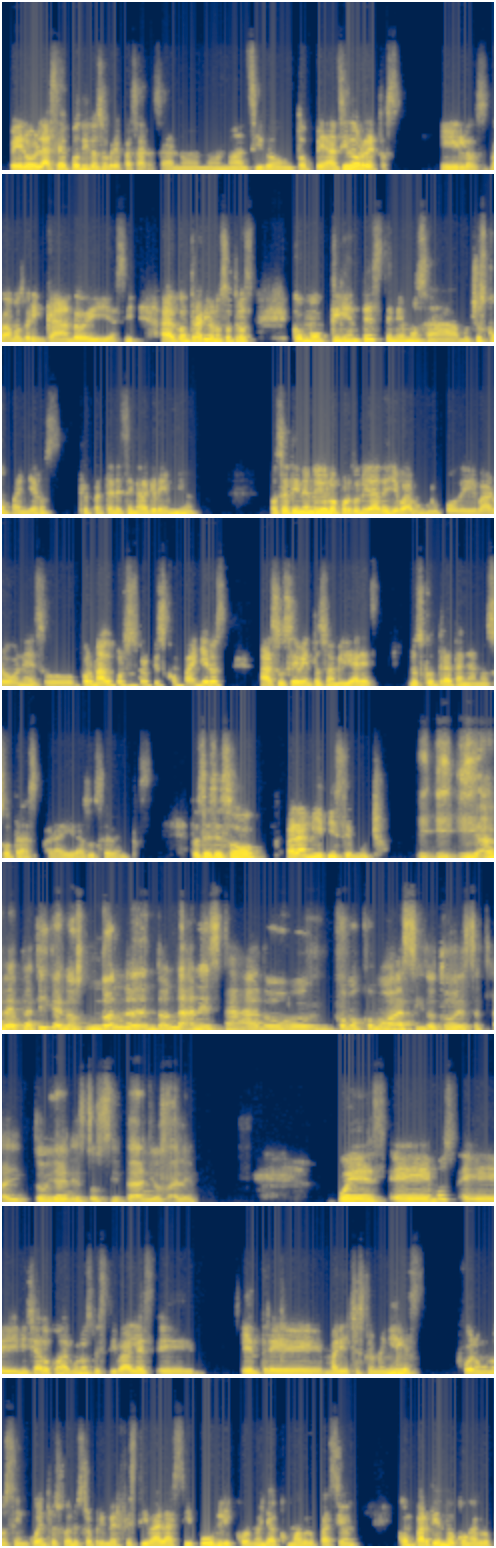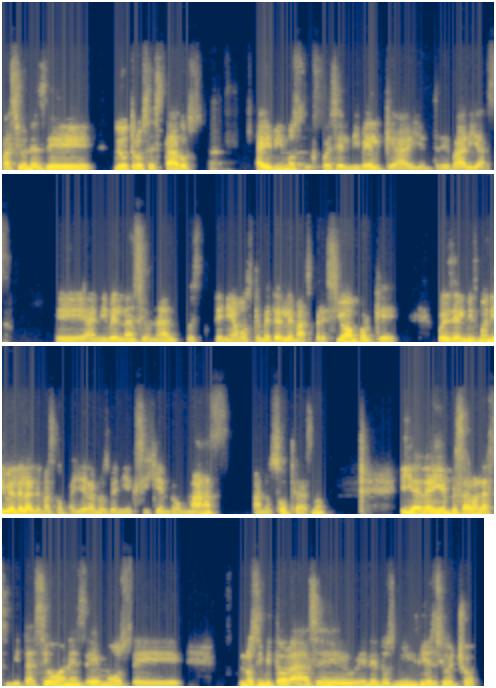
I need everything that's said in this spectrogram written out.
pero las he podido sobrepasar, o sea, no, no, no han sido un tope, han sido retos y los vamos brincando y así. Al contrario, nosotros como clientes tenemos a muchos compañeros que pertenecen al gremio. O sea, tienen ellos la oportunidad de llevar un grupo de varones o formado por sus propios compañeros a sus eventos familiares, nos contratan a nosotras para ir a sus eventos. Entonces eso para mí dice mucho. Y, y, y, a ver, platícanos, ¿dónde, ¿dónde han estado? ¿Cómo, ¿Cómo ha sido toda esta trayectoria en estos siete años, Ale? Pues eh, hemos eh, iniciado con algunos festivales eh, entre mariachis femeniles. Fueron unos encuentros, fue nuestro primer festival así público, ¿no? Ya como agrupación, compartiendo con agrupaciones de, de otros estados. Ahí vimos pues el nivel que hay entre varias. A nivel nacional, pues teníamos que meterle más presión porque pues el mismo nivel de las demás compañeras nos venía exigiendo más a nosotras, ¿no? Y ya de ahí empezaron las invitaciones, hemos nos invitó hace, en el 2018,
